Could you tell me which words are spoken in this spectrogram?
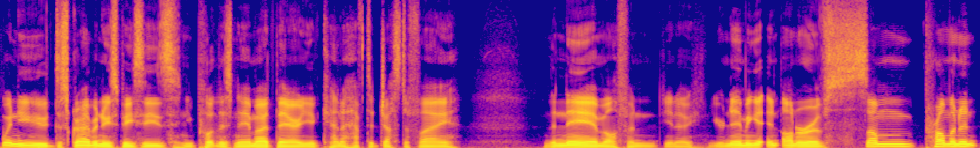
when you describe a new species and you put this name out there, you kind of have to justify the name. Often, you know, you're naming it in honor of some prominent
